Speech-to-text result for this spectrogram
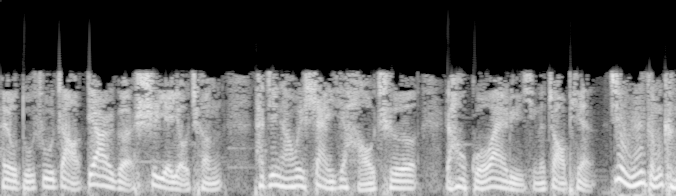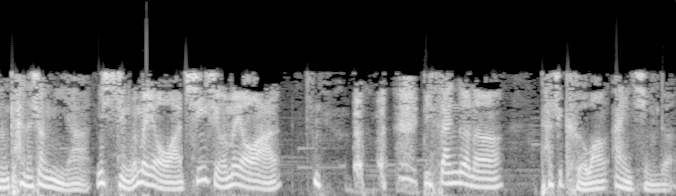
还有读书照。第二个事业有成，他经常会晒一些豪车，然后国外旅行的照片。这种人怎么可能看得上你啊？你醒了没有啊？清醒了没有啊？第三个呢，他是渴望爱情的，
